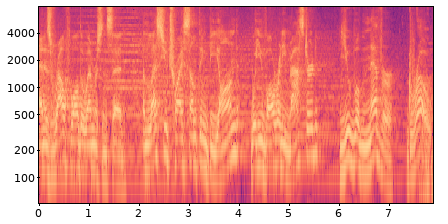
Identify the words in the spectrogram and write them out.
And as Ralph Waldo Emerson said, unless you try something beyond what you've already mastered, you will never grow.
